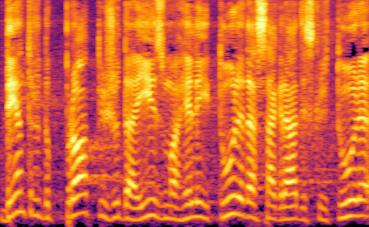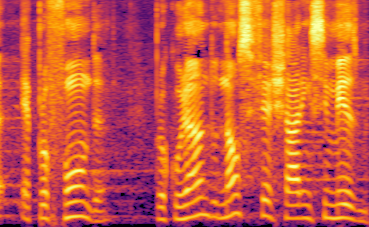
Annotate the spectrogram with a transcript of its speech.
Dentro do próprio judaísmo, a releitura da Sagrada Escritura é profunda, procurando não se fechar em si mesma.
